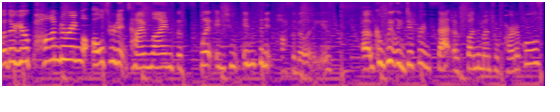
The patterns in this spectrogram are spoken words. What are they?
Whether you're pondering alternate timelines that split into infinite possibilities, a completely different set of fundamental particles,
